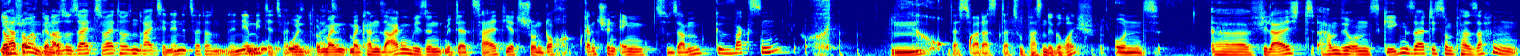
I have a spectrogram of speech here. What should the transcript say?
Ja, doch, schon. genau. Also seit 2013, Ende 2000, in der Mitte 2013. Und, und man, man kann sagen, wir sind mit der Zeit jetzt schon doch ganz schön eng zusammengewachsen. Das war das dazu passende Geräusch. Und äh, vielleicht haben wir uns gegenseitig so ein paar Sachen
